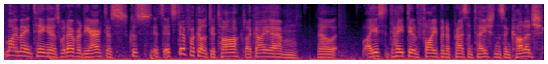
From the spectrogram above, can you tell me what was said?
My main thing is whatever the artist, because it's it's difficult to talk. Like I um now I used to hate doing five minute presentations in college,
